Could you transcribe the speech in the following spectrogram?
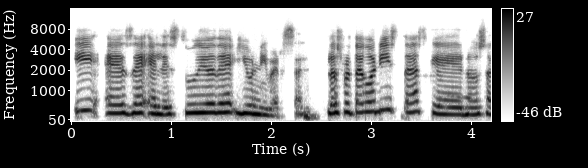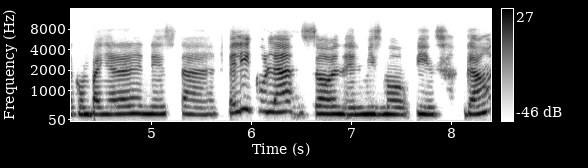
y es de el estudio de Universal. Los protagonistas que nos acompañarán en esta película son el mismo Vince Gaunt,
